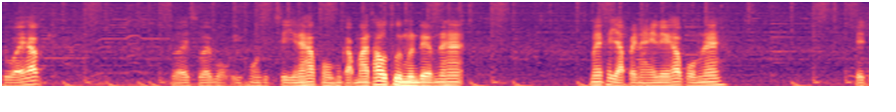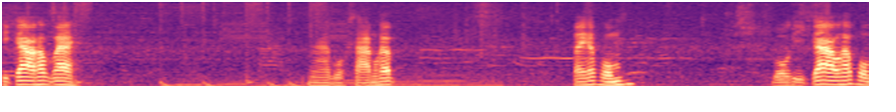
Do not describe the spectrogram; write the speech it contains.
สวยครับ สวยสวยบวกอีก64นะครับผมกลับมาเท่าทุนเหมือนเดิมนะฮะไม่ขยับไปไหนเลยครับผมนะ11ที่9ครับไปมาบวก3ครับ ไปครับผม บวกอีกเก้าครับผม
